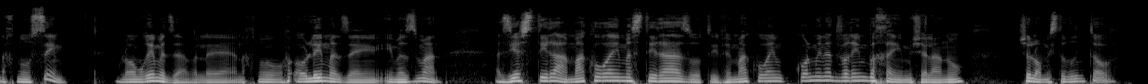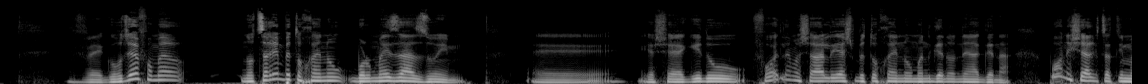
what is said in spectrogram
אנחנו עושים. הם לא אומרים את זה, אבל uh, אנחנו עולים על זה עם, הזמן. אז יש סתירה, מה קורה עם הסתירה הזאת, ומה קורה עם כל מיני דברים בחיים שלנו שלא מסתדרים טוב. וגורג'ף אומר, נוצרים בתוכנו בולמי זעזועים. Uh, יש שיגידו, פרויד למשל, יש בתוכנו מנגנוני הגנה. בואו נשאר קצת עם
